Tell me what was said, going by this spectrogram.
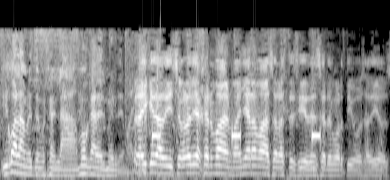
Igual la metemos en la moca del mes de mayo. Pero ahí queda dicho. Gracias, Germán. Mañana más a las 3 y 10 en Ser Deportivos. Adiós.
